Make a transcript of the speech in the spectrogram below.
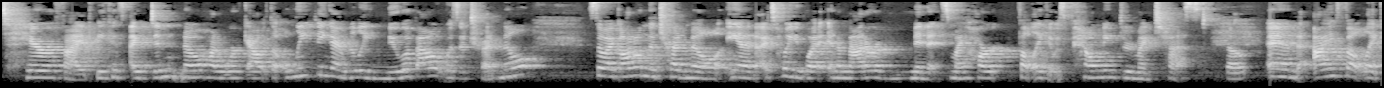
terrified because I didn't know how to work out. The only thing I really knew about was a treadmill. So I got on the treadmill, and I tell you what, in a matter of minutes, my heart felt like it was pounding through my chest. Yep. And I felt like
